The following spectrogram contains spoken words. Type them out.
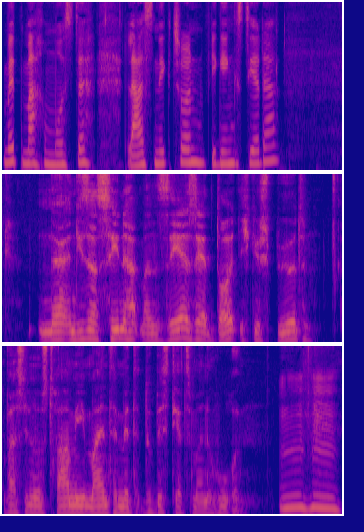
mitmachen musste. Lars nickt schon. Wie ging es dir da? Na, in dieser Szene hat man sehr, sehr deutlich gespürt, was Linus Trami meinte mit Du bist jetzt meine Hure. Mhm.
